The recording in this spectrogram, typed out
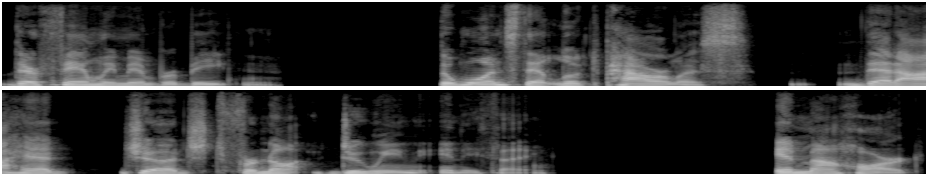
their family member beaten the ones that looked powerless that I had judged for not doing anything. in my heart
